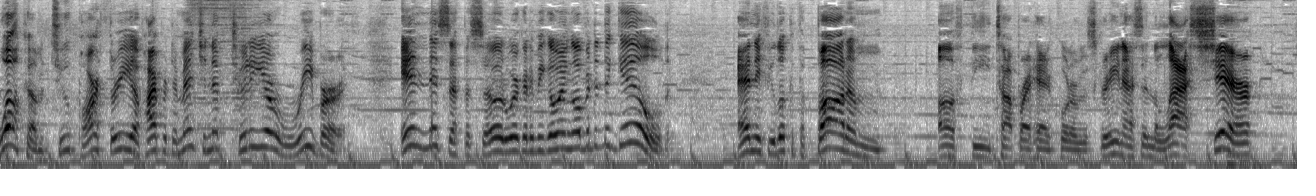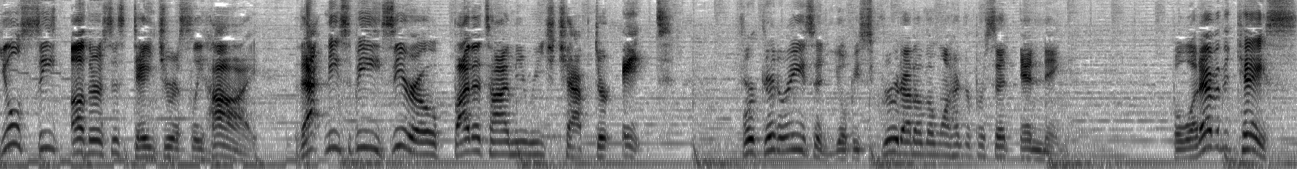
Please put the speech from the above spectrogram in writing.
Welcome to part 3 of Hyperdimension Neptunia Rebirth. In this episode, we're going to be going over to the guild. And if you look at the bottom of the top right hand corner of the screen, as in the last share, you'll see others is dangerously high. That needs to be zero by the time you reach chapter 8. For good reason, you'll be screwed out of the 100% ending. But whatever the case,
